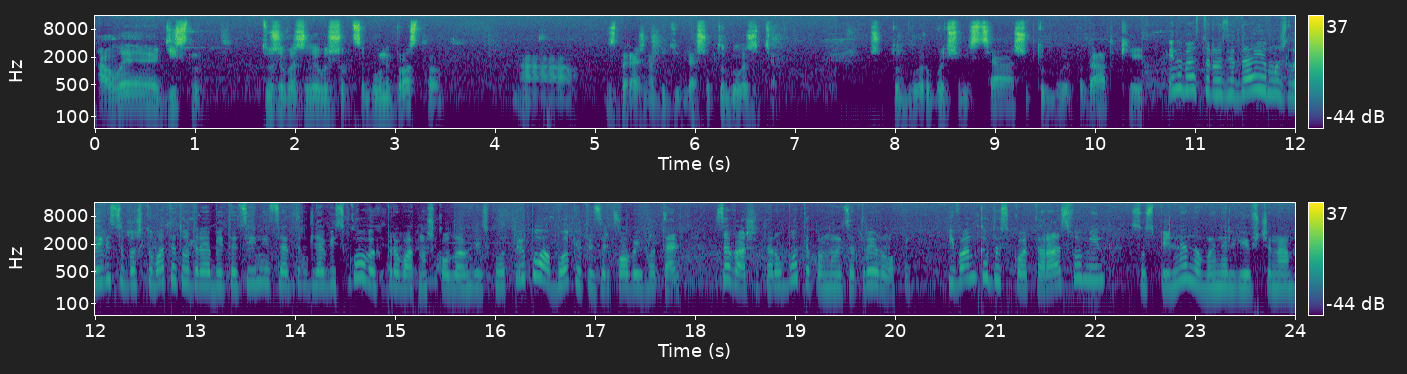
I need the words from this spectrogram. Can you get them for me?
Але дійсно дуже важливо, щоб це був не просто а, збережена будівля, щоб тут було життя. Щоб тут були робочі місця, щоб тут були податки, Інвестор розглядає можливість облаштувати тут реабілітаційний центр для військових, приватну школу англійського типу або п'ятизірковий готель. Завершити роботи планують за три роки. Іван Кадусько, Тарас Фомін, Суспільне новини Львівщина.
